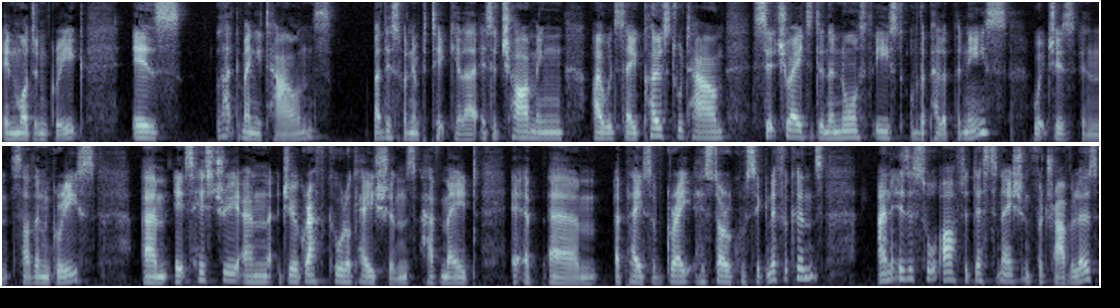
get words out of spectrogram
in modern Greek, is like many towns, but this one in particular is a charming, I would say, coastal town situated in the northeast of the Peloponnese, which is in southern Greece. Um, its history and geographical locations have made it a, um, a place of great historical significance and is a sought after destination for travellers,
